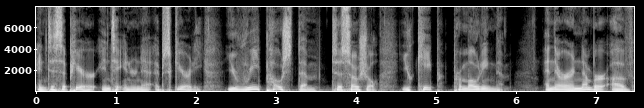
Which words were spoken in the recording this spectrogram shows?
and disappear into internet obscurity. You repost them to social, you keep promoting them. And there are a number of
